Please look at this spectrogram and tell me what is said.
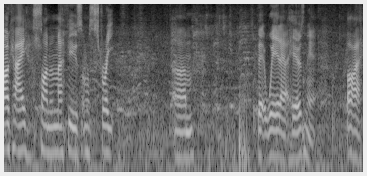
Okay, Simon Matthews on the street. Um, bit weird out here, isn't it? Bye.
